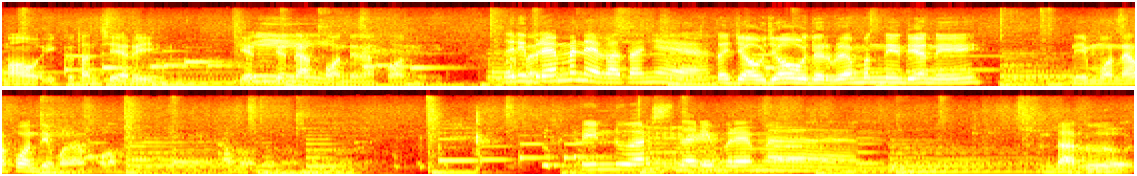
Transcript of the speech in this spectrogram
mau ikutan sharing. Dia dia Wih. nelpon, dia nelpon nih. Dari Katanya- Bremen ya katanya ya? Kita jauh-jauh dari Bremen nih dia nih. Nih mau nelpon, dia mau kabel. Rinduers dari Bremen. Bentar dulu.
